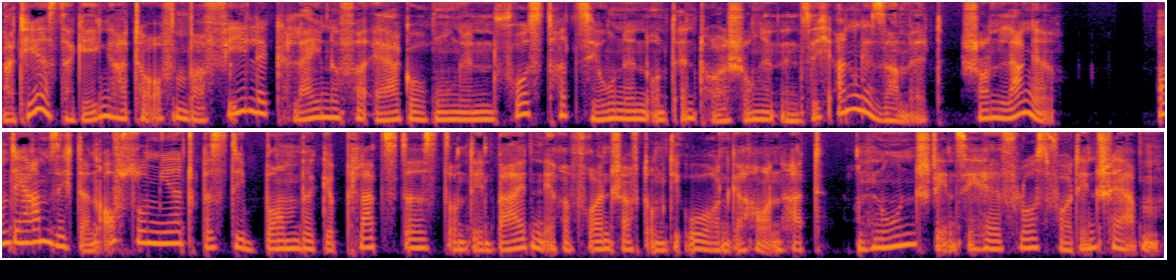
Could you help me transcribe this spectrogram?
Matthias dagegen hatte offenbar viele kleine Verärgerungen, Frustrationen und Enttäuschungen in sich angesammelt, schon lange. Und sie haben sich dann aufsummiert, bis die Bombe geplatzt ist und den beiden ihre Freundschaft um die Ohren gehauen hat. Und nun stehen sie hilflos vor den Scherben.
